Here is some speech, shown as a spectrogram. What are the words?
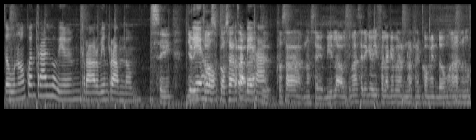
So uno encuentra algo bien raro, bien random. Sí, yo he Viejo, visto cosas, cosas raras, viejas. cosas, no sé, vi la última serie que vi fue la que me, nos recomendó Manu.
